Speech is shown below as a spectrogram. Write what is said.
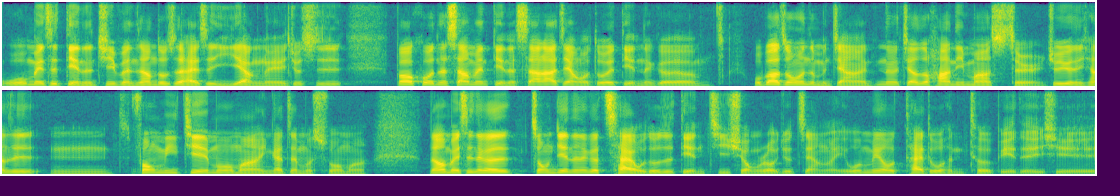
我每次点的基本上都是还是一样的，就是包括那上面点的沙拉酱，我都会点那个。我不知道中文怎么讲啊，那个叫做 Honey Mustard，就有点像是嗯蜂蜜芥末吗？应该这么说吗？然后每次那个中间的那个菜，我都是点鸡胸肉，就这样而已。我没有太多很特别的一些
